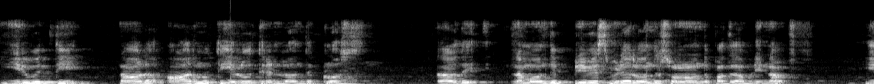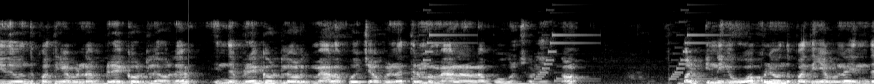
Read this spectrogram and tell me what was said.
இருபத்தி நாலு ஆறுநூற்றி எழுபத்தி ரெண்டில் வந்து க்ளோஸ் அதாவது நம்ம வந்து ப்ரீவியஸ் வீடியோவில் வந்து சொன்ன வந்து பார்த்தோம் அப்படின்னா இது வந்து பார்த்திங்க அப்படின்னா பிரேக் அவுட் லெவலு இந்த பிரேக் அவுட் லெவலுக்கு மேலே போச்சு அப்படின்னா திரும்ப மேலே நல்லா போகும்னு சொல்லியிருந்தோம். பட் இன்னைக்கு ஓப்பனே வந்து பார்த்தீங்க அப்படின்னா இந்த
